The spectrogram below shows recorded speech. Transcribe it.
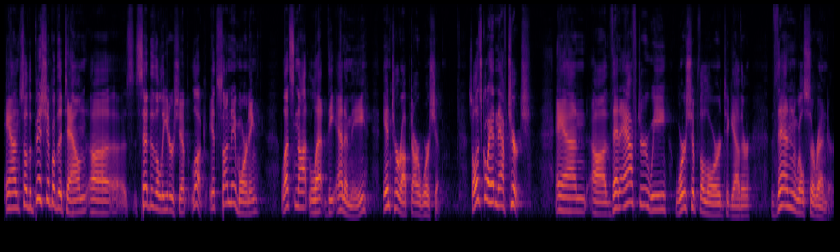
And so the bishop of the town uh, said to the leadership, Look, it's Sunday morning. Let's not let the enemy interrupt our worship. So let's go ahead and have church. And uh, then, after we worship the Lord together, then we'll surrender.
